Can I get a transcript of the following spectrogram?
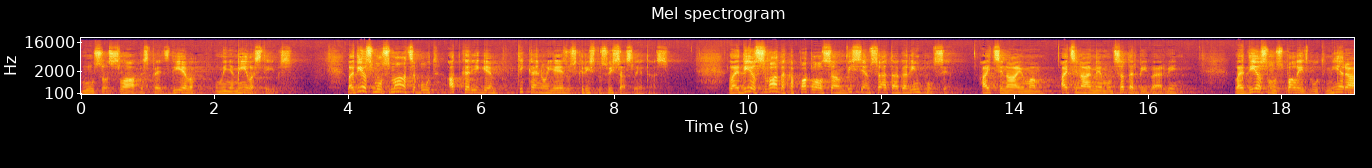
mūsos slāpes pēc Dieva un Viņa mīlestības. Lai Dievs mūs māca būt atkarīgiem tikai no Jēzus Kristus visās lietās. Lai Dievs vada, ka paklausām visiem svētā gara impulsiem, aicinājumiem un sadarbībai ar viņu. Lai Dievs mums palīdz būt mierā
